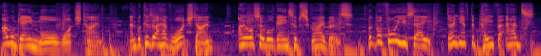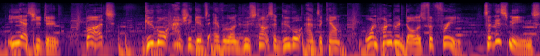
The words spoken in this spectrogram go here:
I will gain more watch time. And because I have watch time, I also will gain subscribers. But before you say, don't you have to pay for ads? Yes, you do. But Google actually gives everyone who starts a Google Ads account $100 for free. So this means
